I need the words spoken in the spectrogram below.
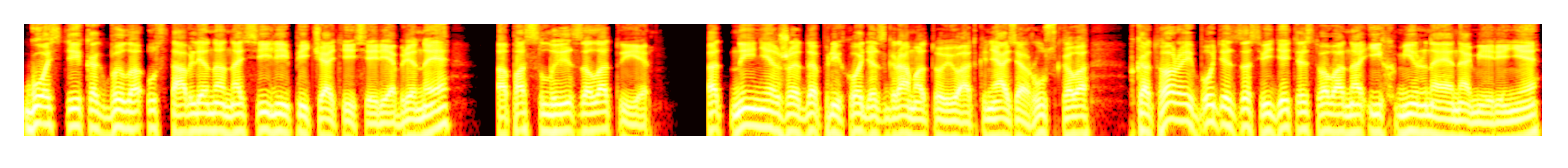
Гости, как было уставлено, носили печати серебряные, а послы золотые. Отныне же да приходят с грамотою от князя русского, в которой будет засвидетельствовано их мирное намерение,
